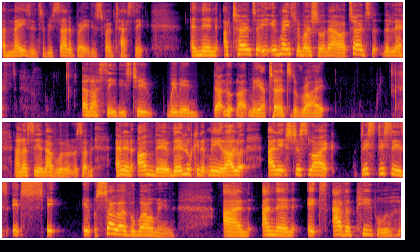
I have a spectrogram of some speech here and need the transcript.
amazing to be celebrated. It's fantastic. And then I turn to, it, makes me emotional now. I turn to the, the left and I see these two women that look like me. I turn to the right and I see another one that looks like me. And then I'm there, they're looking at me and I look, and it's just like, this, this is, it's, it, it was so overwhelming. And, and then it's other people who,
